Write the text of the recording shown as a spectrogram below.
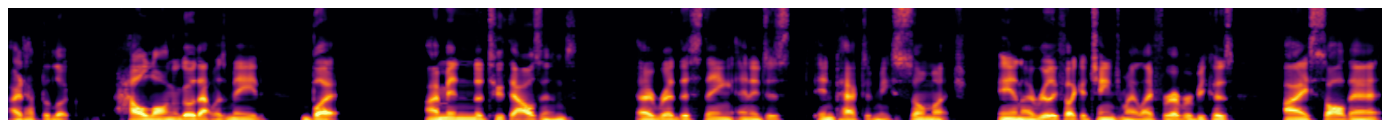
I'd have to look how long ago that was made, but I'm in the 2000s. I read this thing and it just impacted me so much. And I really feel like it changed my life forever because I saw that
